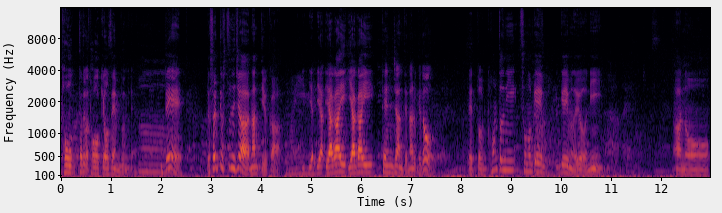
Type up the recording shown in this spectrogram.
東例えば東京全部みたいな。ででそれって普通にじゃあなんていうかやや野外野外展じゃんってなるけど、えっと、本当にそのゲームゲームのようにあの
